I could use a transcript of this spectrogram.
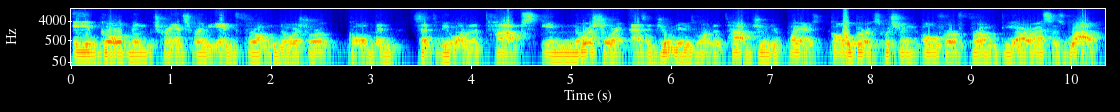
Abe Goldman transferring in from North Shore. Goldman set to be one of the tops in North Shore as a junior. He's one of the top junior players. Goldberg switching over from DRS as well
